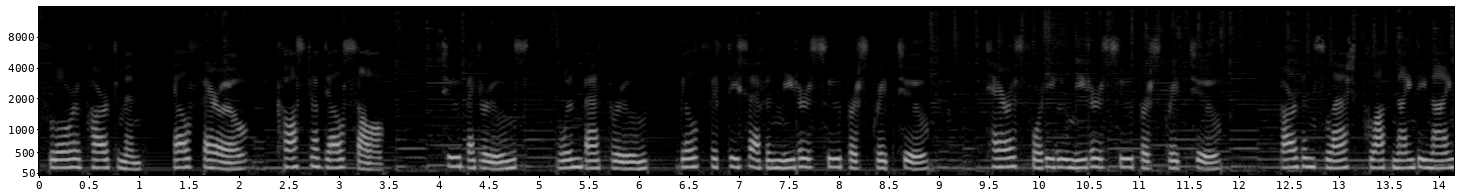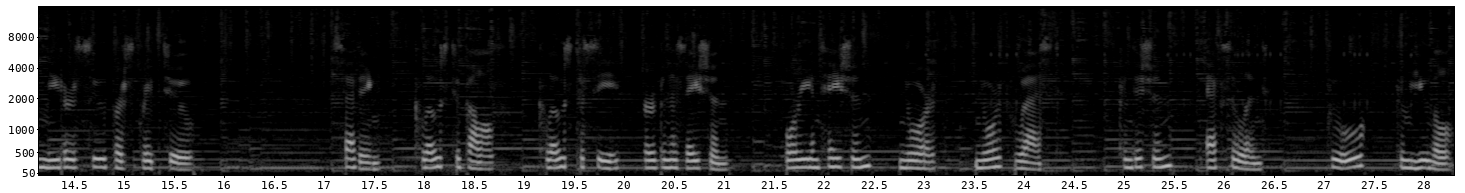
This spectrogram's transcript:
floor apartment, El Faro, Costa del Sol. Two bedrooms, one bathroom, built 57 meters superscript 2. Terrace 42 meters superscript 2. Garden slash plot 99 meters superscript 2. Setting, close to Golf, close to sea, urbanization. Orientation, north, northwest. Condition, excellent. Pool, communal.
